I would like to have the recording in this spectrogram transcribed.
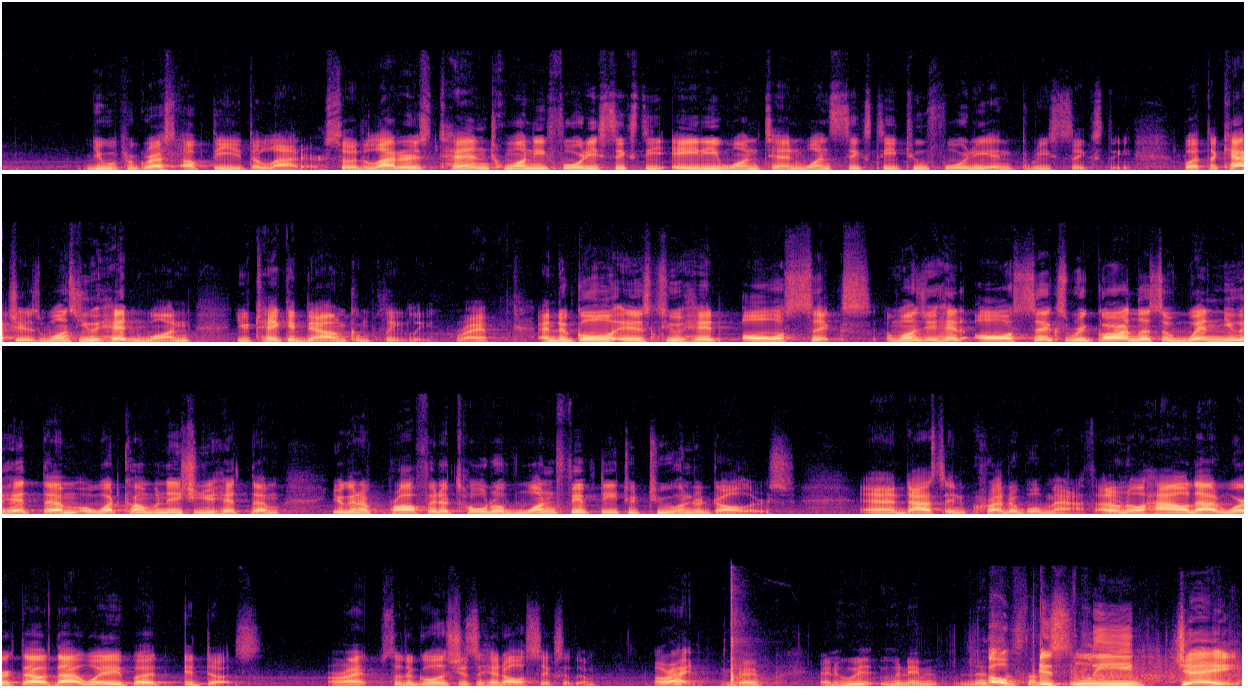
you will progress up the, the ladder. So the ladder is 10, 20, 40, 60, 80, 110, 160, 240, and 360. But the catch is once you hit one, you take it down completely, right? And the goal is to hit all six. And once you hit all six, regardless of when you hit them or what combination you hit them, you're gonna profit a total of 150 to $200. And that's incredible math. I don't know how that worked out that way, but it does. All right. So the goal is just to hit all six of them. All right. Okay, and who who named this Oh, system? it's Lee J.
